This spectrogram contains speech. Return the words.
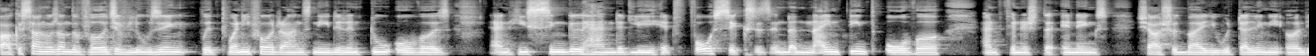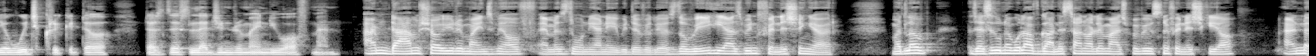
Pakistan was on the verge of losing with 24 runs needed in two overs, and he single-handedly hit four sixes in the 19th over and finished the innings. Shashwat you were telling me earlier which cricketer does this legend remind you of, man? I'm damn sure he reminds me of MS Dhoni and AB de Villiers. The way he has been finishing here. Matlab, जैसे तूने बोला, अफ़गानिस्तान वाले मैच में भी उसने फिनिश किया। एंड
